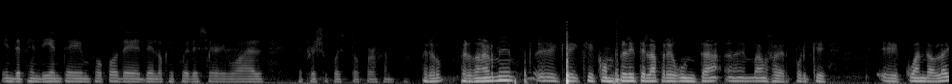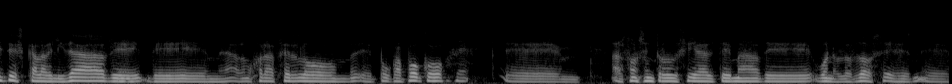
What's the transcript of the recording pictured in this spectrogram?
independiente un poco de, de, lo que puede ser igual el presupuesto, por ejemplo. Pero perdonadme eh, que, complete la pregunta. vamos a ver, porque cuando habláis de escalabilidad, de, de a lo mejor hacerlo poco a poco, Alfonso introducía el tema de, bueno, los dos, eh, eh,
